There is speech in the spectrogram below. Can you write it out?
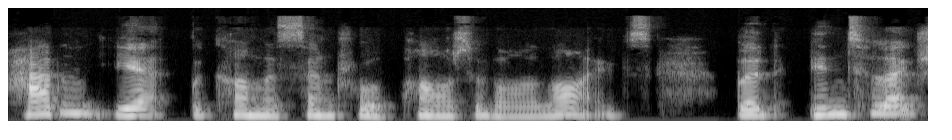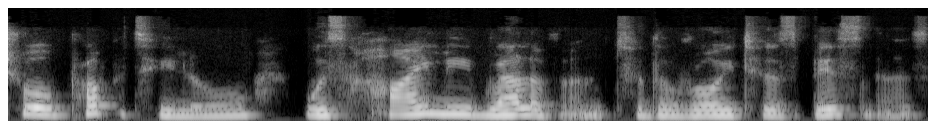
hadn't yet become a central part of our lives, but intellectual property law was highly relevant to the Reuters business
